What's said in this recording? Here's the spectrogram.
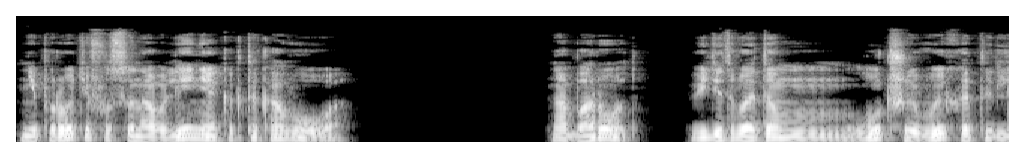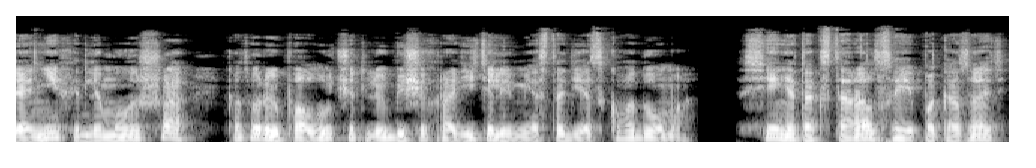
не против усыновления как такового. Наоборот, видит в этом лучший выход и для них, и для малыша, который получит любящих родителей вместо детского дома. Сеня так старался ей показать,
